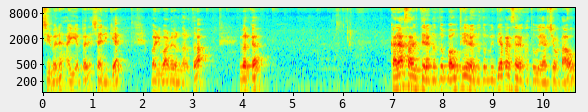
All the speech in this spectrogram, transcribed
ശിവന് അയ്യപ്പന് ശനിക്ക് വഴിപാടുകൾ നടത്തുക. ഇവർക്ക് കലാസാഹിത്യ രംഗത്തും ബൗദ്ധിക രംഗത്തും വിദ്യാഭ്യാസ രംഗത്തും ഉയർച്ച ഉണ്ടാവും.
